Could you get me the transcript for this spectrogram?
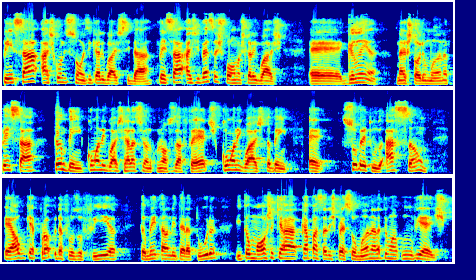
pensar as condições em que a linguagem se dá, pensar as diversas formas que a linguagem é, ganha na história humana, pensar também como a linguagem se relaciona com os nossos afetos, como a linguagem também é, sobretudo, ação, é algo que é próprio da filosofia, também está na literatura, então mostra que a capacidade de expressão humana ela tem uma, um viés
